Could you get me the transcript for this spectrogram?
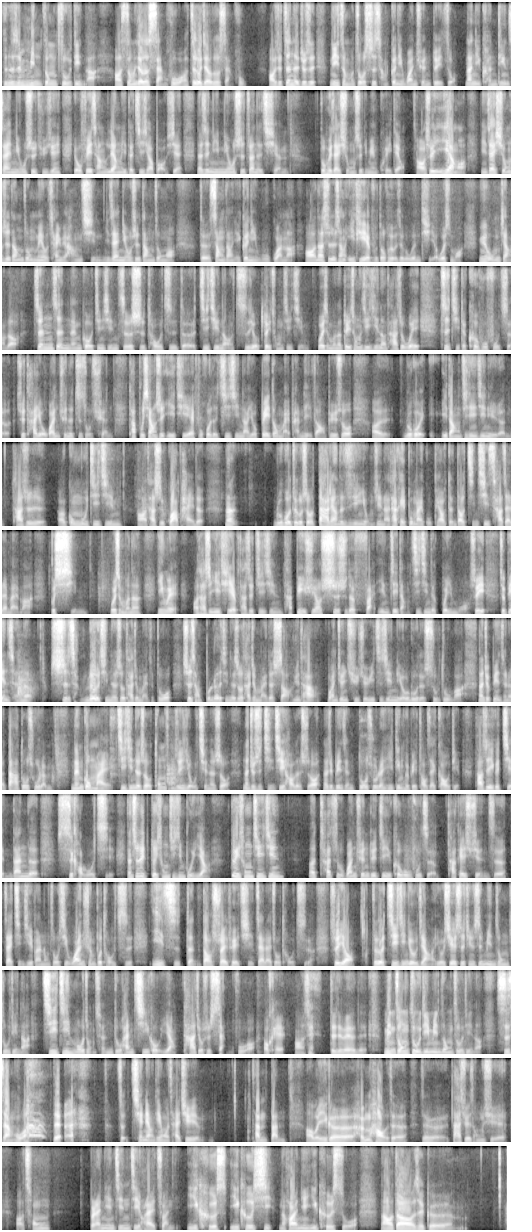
真的是命中注定啊！啊，什么叫做散户啊？这个叫做散户啊，就真的就是你怎么做，市场跟你完全对做，那你肯定在牛市区间有非常亮丽的绩效表现，但是你牛市赚的钱。都会在熊市里面亏掉啊，所以一样哦，你在熊市当中没有参与行情，你在牛市当中哦的上涨也跟你无关了啊。那事实上 ETF 都会有这个问题啊，为什么？因为我们讲的真正能够进行择时投资的基金哦，只有对冲基金。为什么呢？对冲基金呢，它是为自己的客户负责，所以它有完全的自主权，它不像是 ETF 或者基金啊，有被动买盘力道。比如说呃，如果一档基金经理人他是呃公募基金啊，他是挂牌的，那如果这个时候大量的资金涌进来，他可以不买股票，等到景气差再来买吗？不行，为什么呢？因为啊，它是 ETF，它是基金，它必须要适时的反映这档基金的规模，所以就变成了市场热情的时候它就买得多，市场不热情的时候它就买得少，因为它完全取决于资金流入的速度嘛。那就变成了大多数人能够买基金的时候，通常是有钱的时候，那就是景气好的时候，那就变成多数人一定会被套在高点。它是一个简单的思考逻辑，但是对对冲基金不一样。对冲基金，那他是完全对自己客户负责，他可以选择在景气繁荣周期完全不投资，一直等到衰退期再来做投资。所以哦，这个基金就是这样，有些事情是命中注定的。基金某种程度和机构一样，它就是散户哦。OK 啊，对对对对，命中注定，命中注定啊，死散户啊。对，这前两天我才去探班啊，我一个很好的这个大学同学啊，从。本来念经济，后来转医科医科系，那后来念医科所，然后到这个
